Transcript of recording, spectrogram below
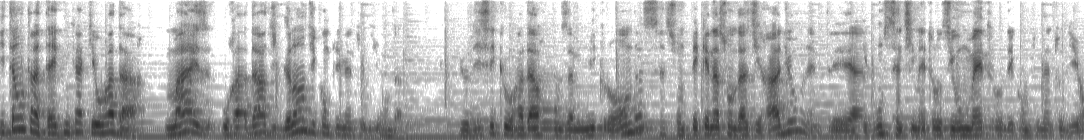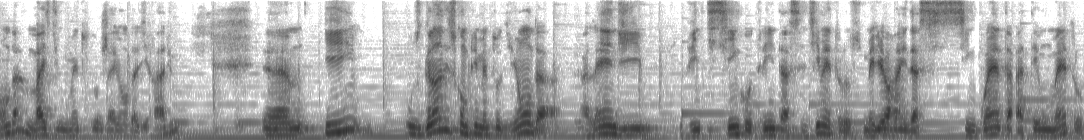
E tem outra técnica que é o radar, mas o radar de grande comprimento de onda. Eu disse que o radar usa microondas, são pequenas ondas de rádio, entre alguns centímetros e um metro de comprimento de onda, mais de um metro já é onda de rádio. Um, e os grandes comprimentos de onda, além de 25 ou 30 centímetros, melhor ainda 50 até um metro,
